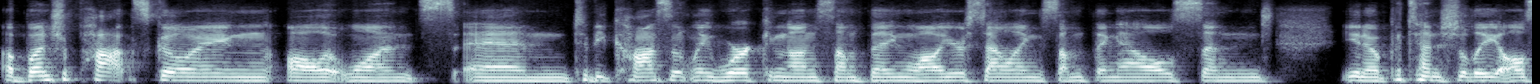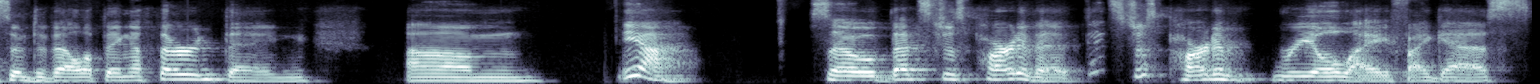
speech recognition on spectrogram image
a bunch of pots going all at once and to be constantly working on something while you're selling something else and, you know, potentially also developing a third thing. Um, yeah. So that's just part of it. It's just part of real life, I guess.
